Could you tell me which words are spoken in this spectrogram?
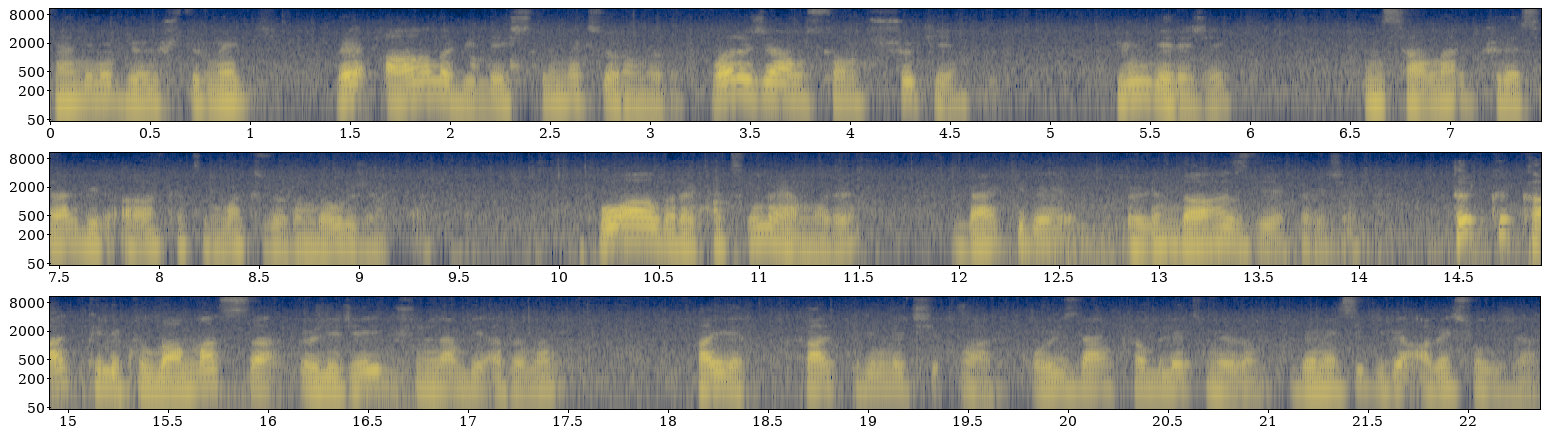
Kendini dönüştürmek ve ağla birleştirmek zorundadır. Varacağımız sonuç şu ki, gün gelecek, insanlar küresel bir ağa katılmak zorunda olacaklar. Bu ağlara katılmayanları belki de ölüm daha hızlı yakalayacak. Tıpkı kalp pili kullanmazsa öleceği düşünülen bir adamın hayır kalp pilinde çip var o yüzden kabul etmiyorum demesi gibi abes olacak.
